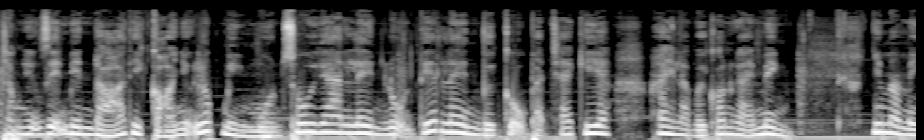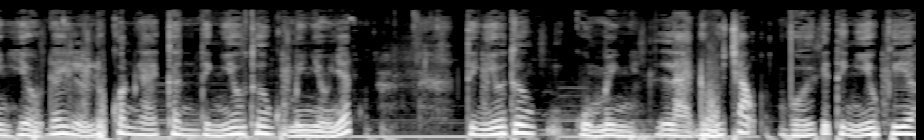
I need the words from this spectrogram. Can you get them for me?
Trong những diễn biến đó thì có những lúc mình muốn sôi gan lên lộn tiết lên với cậu bạn trai kia hay là với con gái mình. Nhưng mà mình hiểu đây là lúc con gái cần tình yêu thương của mình nhiều nhất. Tình yêu thương của mình là đối trọng với cái tình yêu kia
